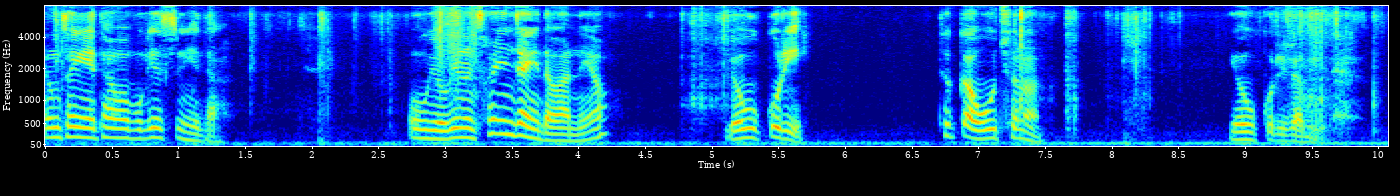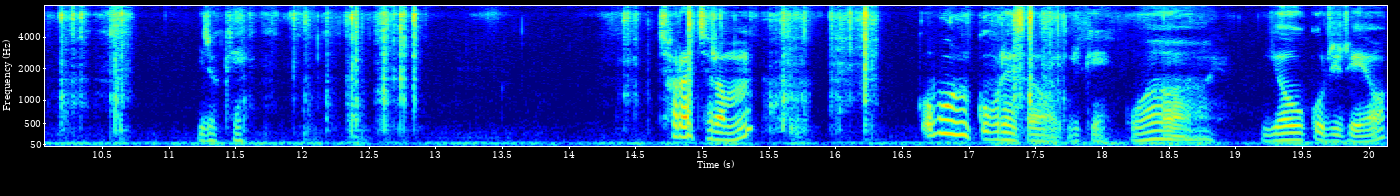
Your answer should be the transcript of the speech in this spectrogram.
영상에 담아보겠습니다. 오, 여기는 선인장이 나왔네요. 여우꼬리. 특가 5,000원. 여우꼬리랍니다. 이렇게. 철화처럼 꼬불꼬불해서 이렇게. 와 여우꼬리래요.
